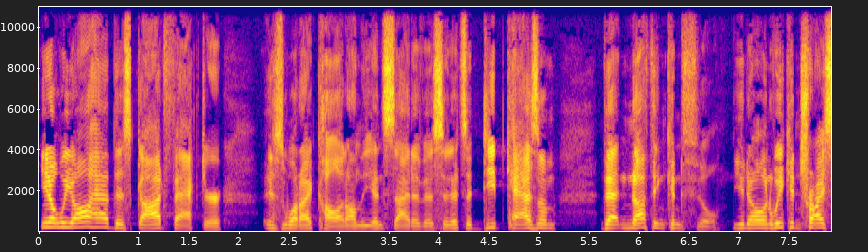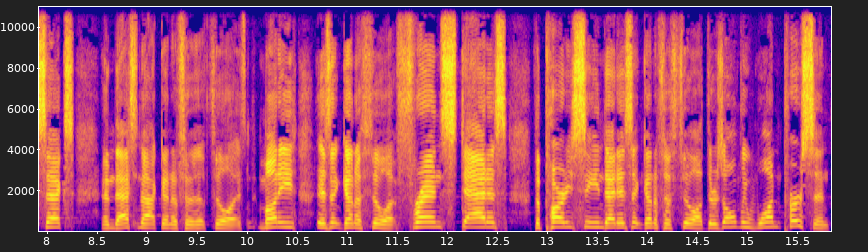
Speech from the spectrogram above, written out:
You know, we all have this God factor, is what I call it, on the inside of us. And it's a deep chasm that nothing can fill. You know, and we can try sex, and that's not going to fulfill it. Money isn't going to fill it. Friends, status, the party scene, that isn't going to fulfill it. There's only one person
